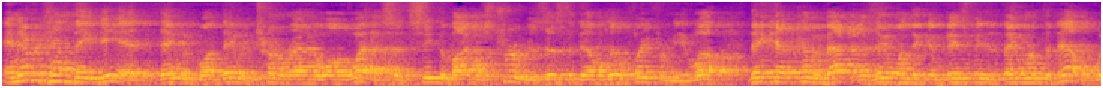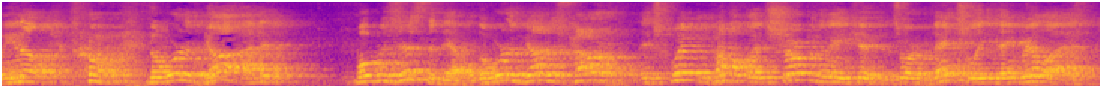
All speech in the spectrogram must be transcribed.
And every time they did, they would want, they would turn around and walk away. I said, "See, the Bible's true. Resist the devil; he'll flee from you." Well, they kept coming back because they wanted to convince me that they weren't the devil. Well, you know, the Word of God will resist the devil. The Word of God is powerful. It's quick and powerful. It's sharper than any two-edged sword. Eventually, they realized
